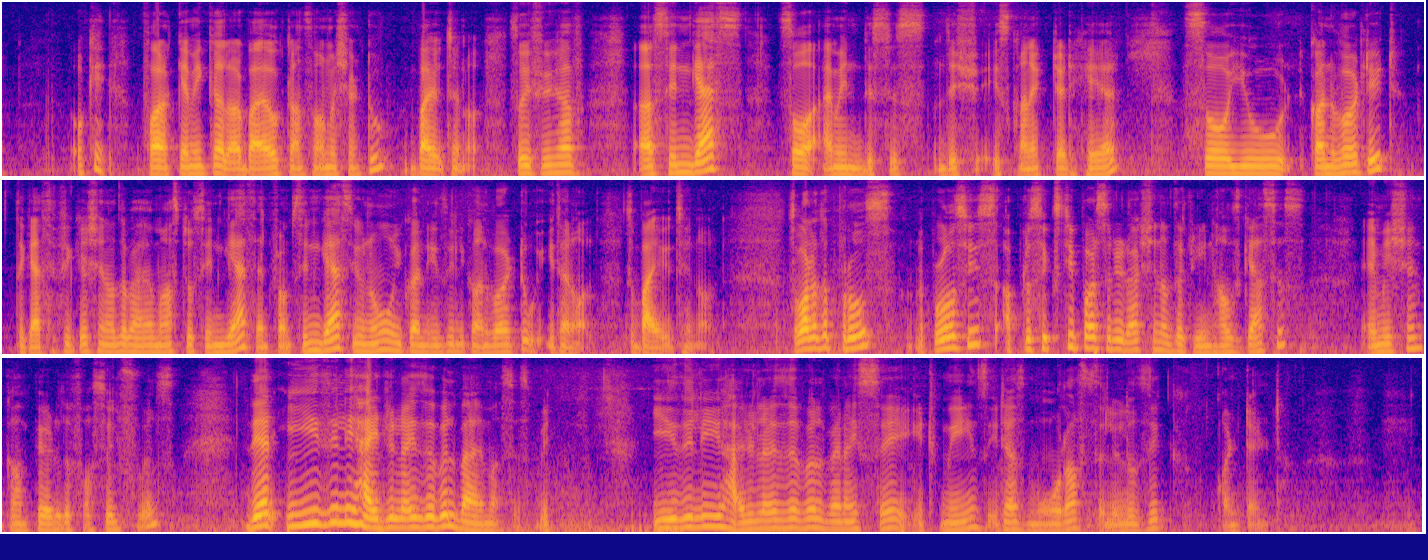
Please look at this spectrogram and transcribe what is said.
okay, for chemical or biotransformation to bioethanol. So, if you have uh, a syngas, so I mean this is this is connected here. So, you convert it the gasification of the biomass to syngas and from syngas you know you can easily convert to ethanol, so bioethanol. So, what are the pros? The pros is up to 60 percent reduction of the greenhouse gases, emission compared to the fossil fuels. They are easily hydrolyzable biomasses. Easily hydrolyzable when I say it means it has more of cellulosic content,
